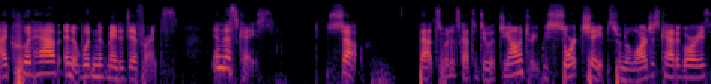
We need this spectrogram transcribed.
I could have, and it wouldn't have made a difference in this case. So, that's what it's got to do with geometry. We sort shapes from the largest categories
